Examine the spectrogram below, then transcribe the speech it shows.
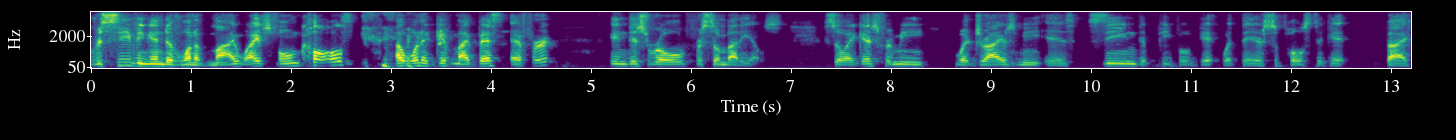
receiving end of one of my wife's phone calls, I want to give my best effort in this role for somebody else. So I guess for me, what drives me is seeing the people get what they are supposed to get by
